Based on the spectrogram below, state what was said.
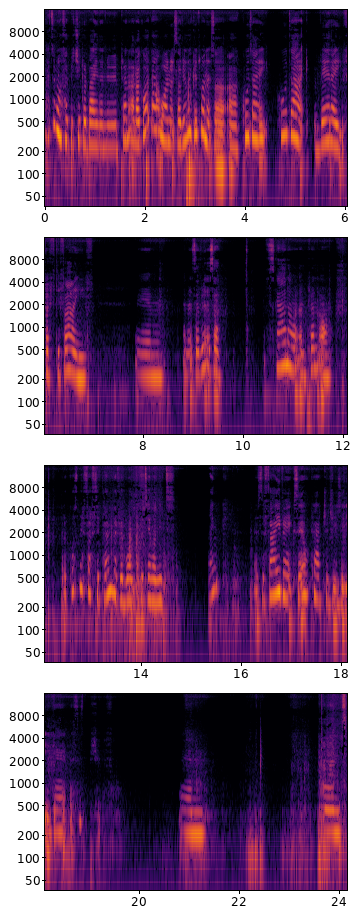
I don't know if I'd be cheaper buying a new printer. I got that one. It's a really good one. It's a, a Kodak Kodak Verite 55. Um, and it's a, it's a scanner and printer. But it cost me £50 every, one, every time I need ink. It's the 5XL cartridges that you get. This is beautiful. um, and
